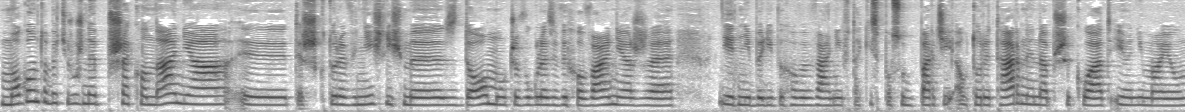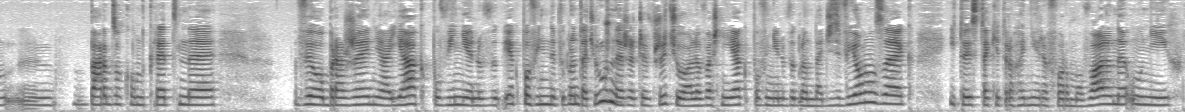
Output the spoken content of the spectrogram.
Mogą to być różne przekonania, też które wynieśliśmy z domu, czy w ogóle z wychowania, że jedni byli wychowywani w taki sposób bardziej autorytarny, na przykład, i oni mają bardzo konkretne wyobrażenia, jak, powinien, jak powinny wyglądać różne rzeczy w życiu, ale właśnie jak powinien wyglądać związek, i to jest takie trochę niereformowalne u nich.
